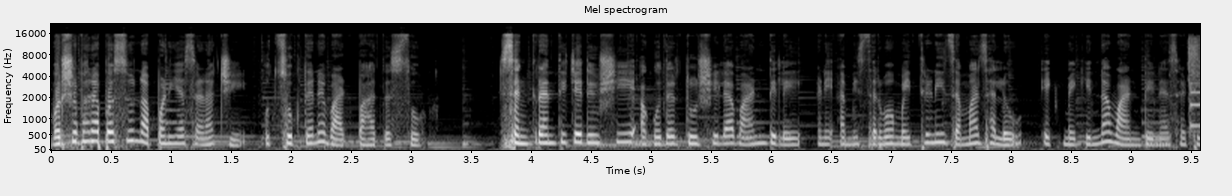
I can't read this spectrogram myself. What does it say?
वर्षभरापासून आपण या सणाची उत्सुकतेने वाट पाहत असतो. संक्रांतीच्या दिवशी अगोदर तुळशीला वाण दिले आणि आम्ही सर्व मैत्रिणी जमा झालो एकमेकींना वाण देण्यासाठी.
